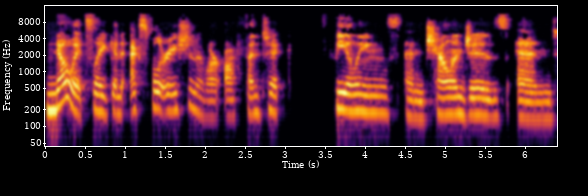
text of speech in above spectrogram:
No, it's like an exploration of our authentic feelings and challenges and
